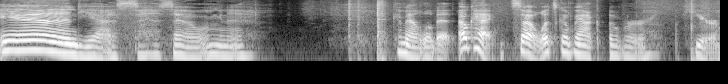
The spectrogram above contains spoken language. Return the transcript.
And yes, so I'm going to come out a little bit. Okay, so let's go back over here.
